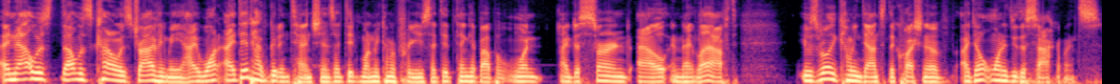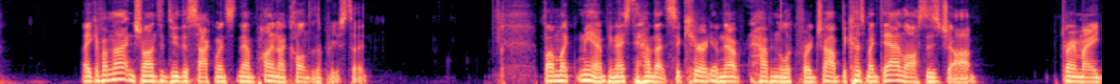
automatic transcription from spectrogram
And that was that was kind of was driving me. I want I did have good intentions. I did want to become a priest. I did think about, but when I discerned out and I left, it was really coming down to the question of I don't want to do the sacraments. Like if I'm not drawn to do the sacraments, then I'm probably not called to the priesthood. But I'm like, man, it'd be nice to have that security of never having to look for a job because my dad lost his job during my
